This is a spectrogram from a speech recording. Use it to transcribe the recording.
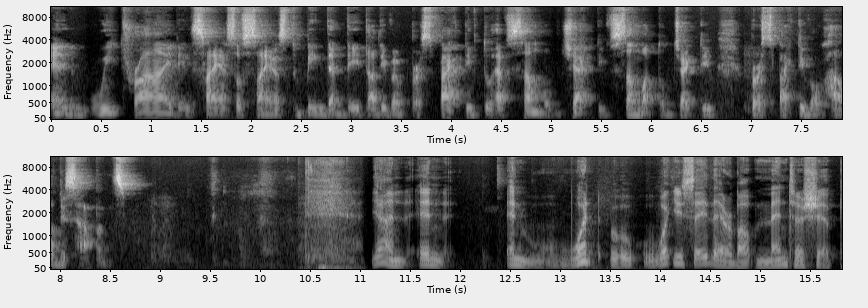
And we tried in Science of Science to bring that data driven perspective to have some objective, somewhat objective perspective of how this happens. Yeah, and and and what what you say there about mentorship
